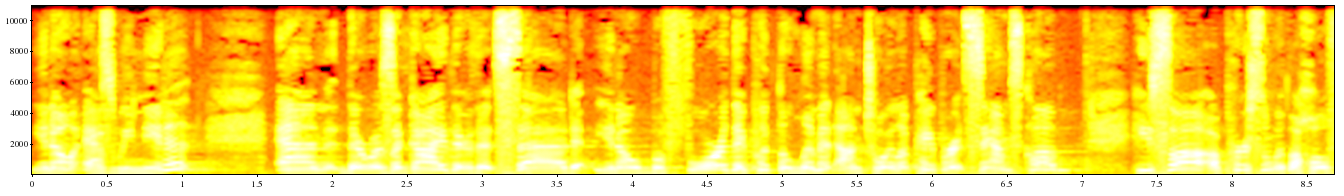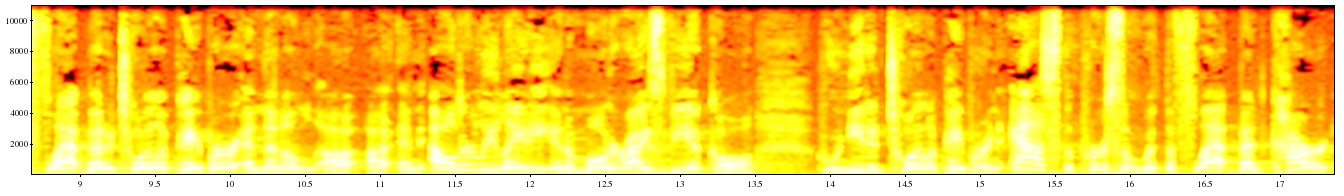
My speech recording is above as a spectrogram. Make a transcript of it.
you know, as we need it. And there was a guy there that said, you know, before they put the limit on toilet paper at Sam's Club, he saw a person with a whole flatbed of toilet paper and then a, a, a, an elderly lady in a motorized vehicle who needed toilet paper and asked the person with the flatbed cart,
